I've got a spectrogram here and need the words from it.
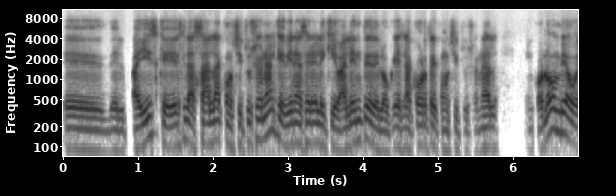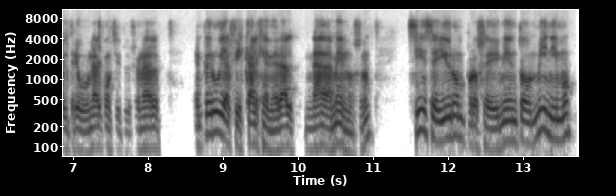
eh, del país, que es la sala constitucional, que viene a ser el equivalente de lo que es la Corte Constitucional en Colombia o el Tribunal Constitucional en Perú y al fiscal general, nada menos, ¿no? sin seguir un procedimiento mínimo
